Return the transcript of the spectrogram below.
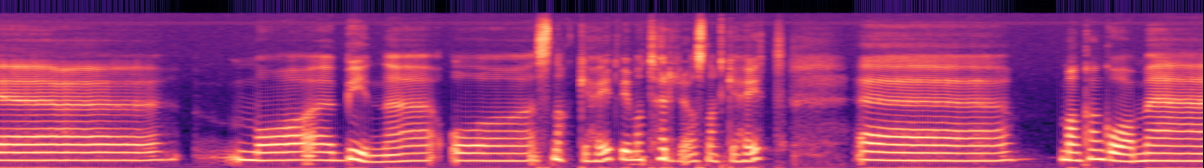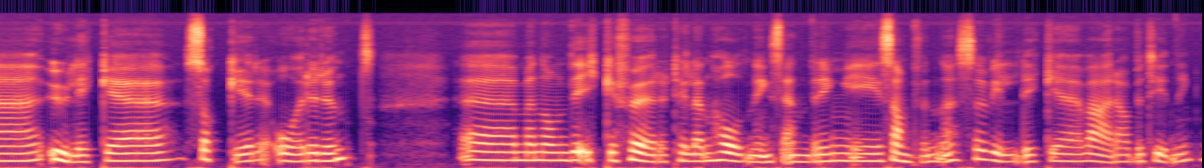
eh, må begynne å snakke høyt. Vi må tørre å snakke høyt. Eh, man kan gå med ulike sokker året rundt. Eh, men om det ikke fører til en holdningsendring i samfunnet, så vil det ikke være av betydning.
